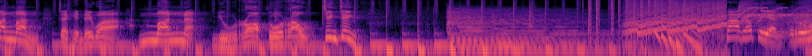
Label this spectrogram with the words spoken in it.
มันๆ จะเห็นได้ว่ามันน่ะอยู่รอบตัวเราจริง ๆทราบแล้วเปลี่ยนรู้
